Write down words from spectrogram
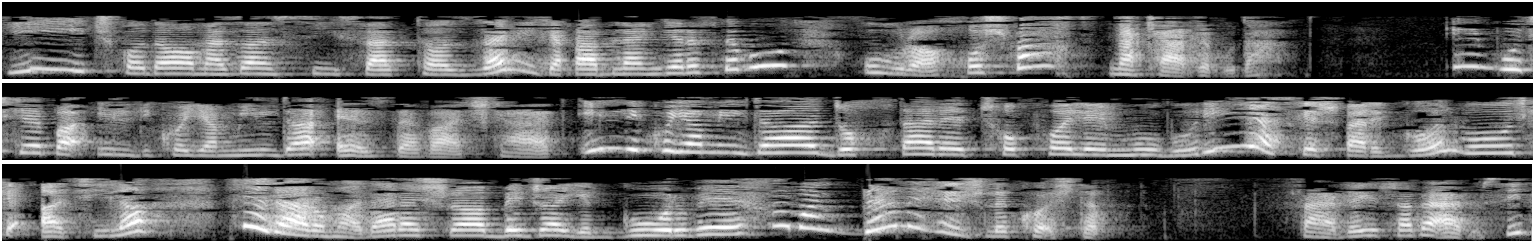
هیچ کدام از آن سیصد تا زنی که قبلا گرفته بود او را خوشبخت نکرده بودند. این بود که با ایلدیکویا میلدا ازدواج کرد. ایلدیکویا میلدا دختر تپل موبوری از کشور گل بود که آتیلا پدر و مادرش را به جای گربه همان دم هجله کشته بود. فردای شب عروسی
